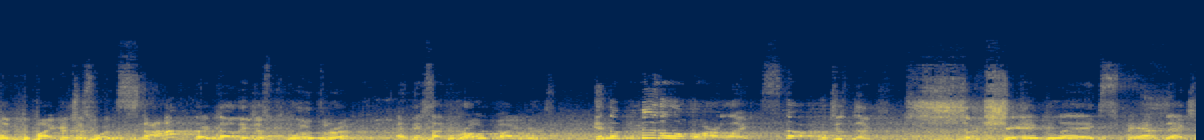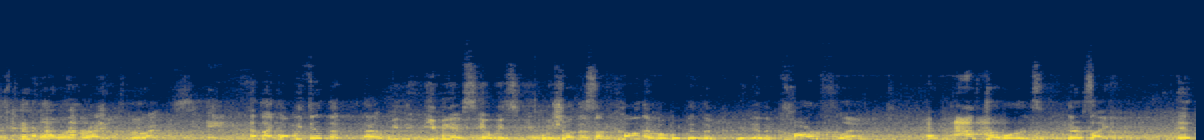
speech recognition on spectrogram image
Like the bikers just wouldn't stop? Like no, they just blew through it. And these like road bikers in the middle of our like stuff, would just be like, like shaved legs, spandex, just blowing right through it. And like when we did the, uh, we, you may have seen, we, we showed this on Conan, but we did the we did the car flip, and afterwards there's like, it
